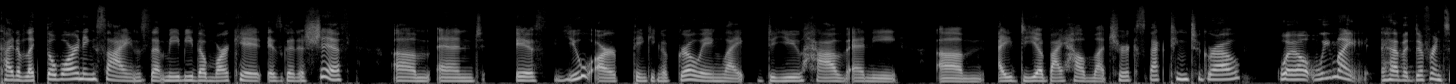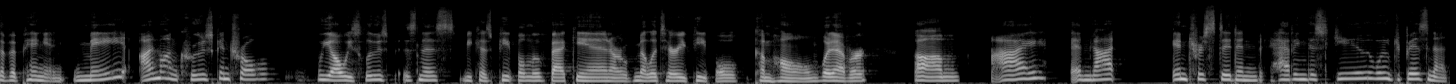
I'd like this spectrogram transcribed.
kind of like the warning signs that maybe the market is going to shift? Um, and if you are thinking of growing, like, do you have any um, idea by how much you're expecting to grow? Well, we might have a difference of opinion. Me, I'm on cruise control. We always lose business because people move back in or military people come home, whatever. Um, I am not interested in having this huge business.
